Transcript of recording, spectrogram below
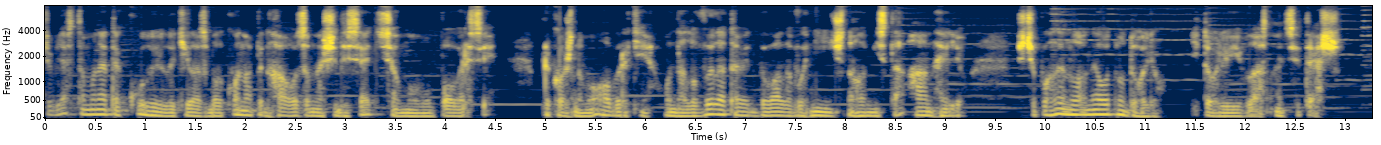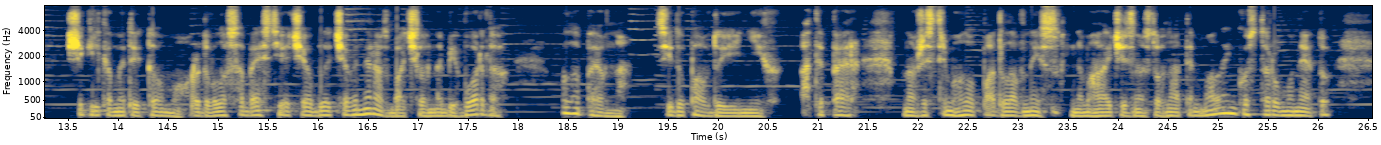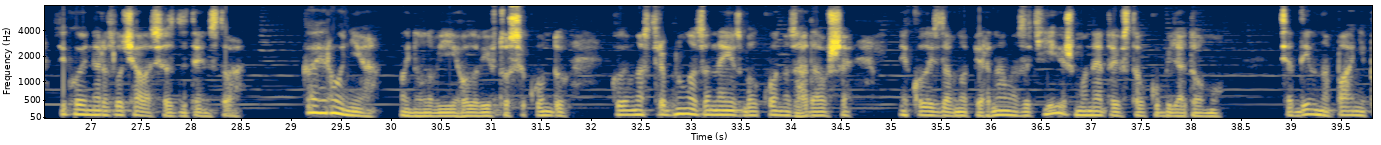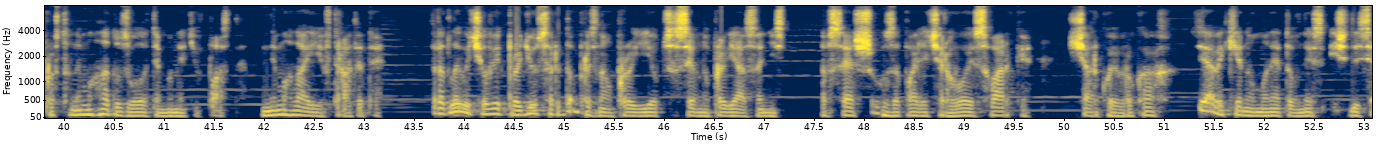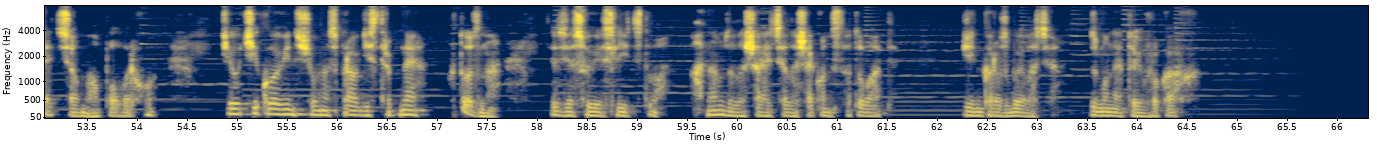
Срібляста монета кулею летіла з балкона пентхауза на 67-му поверсі. При кожному оберті вона ловила та відбивала вогні нічного міста ангелів, що поглинуло не одну долю, і долю її власниці теж. Ще кілька митей тому родоволоса бестія чи обличчя ви не раз бачили на бігбордах, була певна, світ упав до її ніг, а тепер вона вже стрімголов падала вниз, намагаючись наздогнати маленьку стару монету, з якою не розлучалася з дитинства. Яка іронія майнула в її голові в ту секунду, коли вона стрибнула за нею з балкона, згадавши, як колись давно пірнала за тією ж монетою в ставку біля дому. Ця дивна пані просто не могла дозволити монеті впасти, не могла її втратити. Зрадливий чоловік-продюсер добре знав про її обсесивну прив'язаність, та все ж у запалі чергової сварки з чаркою в руках взяв і кинув монету вниз із 67-го поверху. Чи очікував він, що вона справді стрибне, хто зна, це з'ясує слідство, а нам залишається лише констатувати. Жінка розбилася з монетою в руках.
